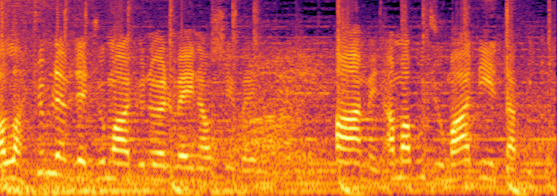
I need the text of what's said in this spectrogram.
Allah cümlemize cuma günü ölmeyi nasip eylesin. Amin. Ama bu cuma değil tabii ki.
